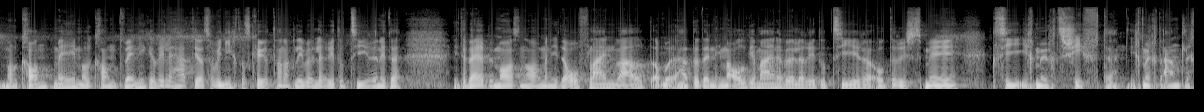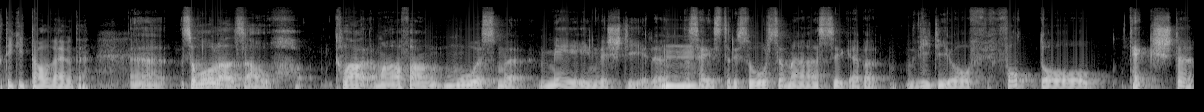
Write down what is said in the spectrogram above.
markant mehr, markant weniger? Weil er hat ja, so wie ich das gehört habe, ein bisschen reduzieren in den, in den Werbemaßnahmen in der Offline-Welt, aber mhm. hat er dann im Allgemeinen wollen reduzieren oder ist es mehr gewesen, ich möchte es shiften, ich möchte endlich digital werden? Äh, sowohl als auch. Klar, am Anfang muss man mehr investieren. Mm. Das heißt ressourcenmäßig, eben Video, Foto, Texte,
